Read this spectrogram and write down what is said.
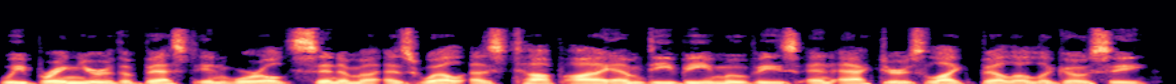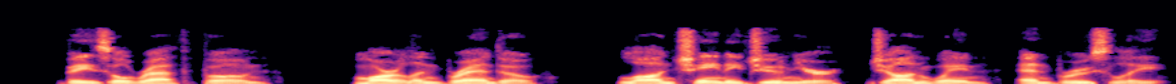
We bring you the best in world cinema as well as top IMDb movies and actors like Bela Lugosi, Basil Rathbone, Marlon Brando, Lon Chaney Jr., John Wayne, and Bruce Lee.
